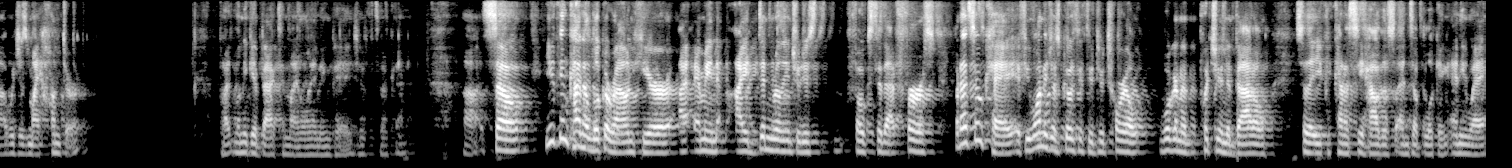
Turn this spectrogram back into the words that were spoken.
uh, which is my hunter. But let me get back to my landing page if it's okay. so you can kind of look around here. I, I, mean, I didn't really introduce folks to that first, but that's okay. If you want to just go through the tutorial, we're going to put you into battle so that you can kind of see how this ends up looking anyway.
